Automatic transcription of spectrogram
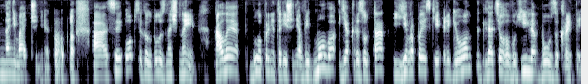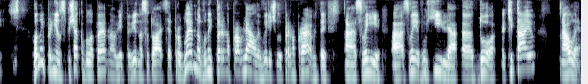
на Німеччині. Тобто, а ці обсяги були значні, але було прийнято рішення відмова. Як результат, європейський регіон для цього вугілля був закритий. Вони прийняли спочатку. Була певна відповідна ситуація проблемна. Вони перенаправляли, вирішили перенаправити а, свої а, своє вугілля а, до Китаю, але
